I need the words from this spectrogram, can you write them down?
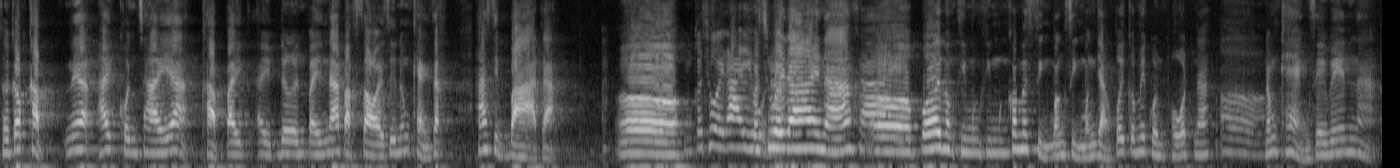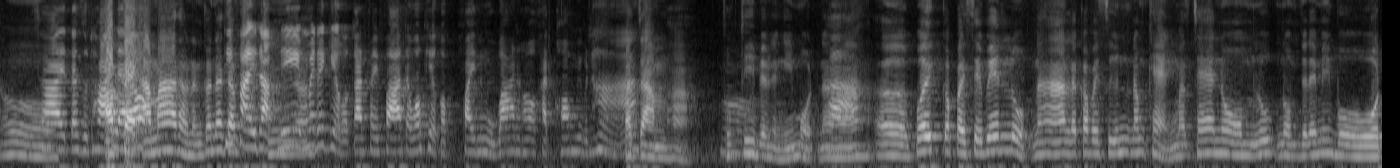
เธอก็ขับเนี่ยให้คนใช้อะขับไปไอเดินไปหน้าปากซอยซื้อน้ำแข็งสัก50บาทอะเออมันก็ช่วยได้อยู่ก็ช่วยนะได้นะใช่เออเป้ยบางทีบางทีมึงก็ไม่สิ่งบางสิ่งบางอย่างเป้ยก็ไม่ควรโพสต์นะเออน้ำแข็งเซเว่นน่ะเออใช่แต่สุดท้ายอาแล้แปะวอาม่าแถวนั้นก็น่าจะที่ไฟดับนี่ะไม่ได้เกี่ยวกับการไฟฟ้า แต่ว่าเกี่ยวกับไฟในหมู่บ้านเขาขัดข้องมีปัญหาประจำค่ะทุกที่เป็นอย่างนี้หมดนะค่ะฮะ เออเป้ยก็ไปเซเว่นลูกนะฮะ แล้วก็ไปซื้อน้ำแข็งมาแช่นม ลูกนมจะได้ไม่บูด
